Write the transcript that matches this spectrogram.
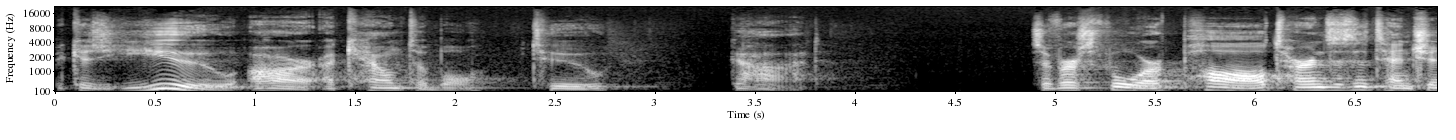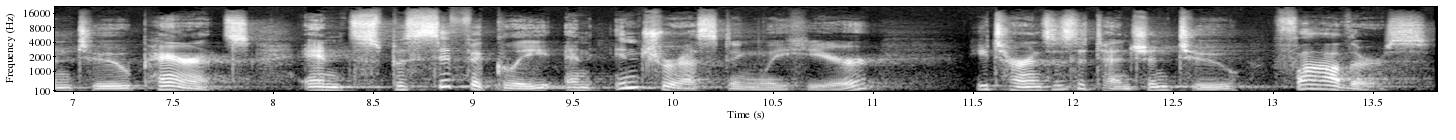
because you are accountable to God. So, verse 4, Paul turns his attention to parents. And specifically and interestingly here, he turns his attention to fathers.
